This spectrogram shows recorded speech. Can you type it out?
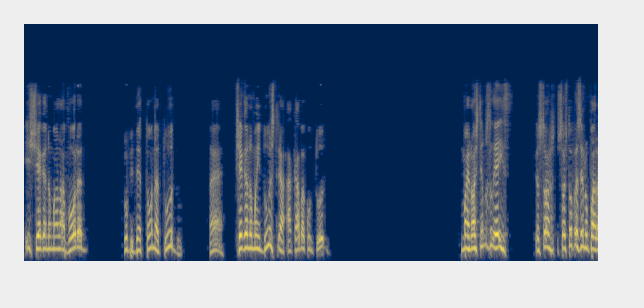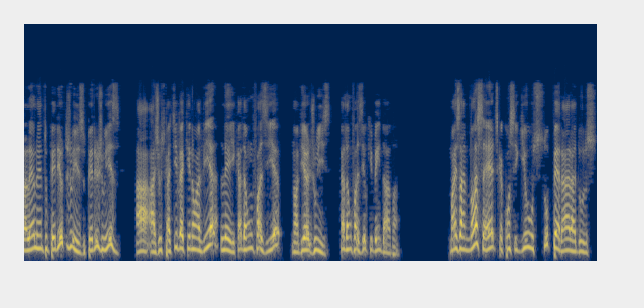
E chega numa lavoura, detona tudo. Né? Chega numa indústria, acaba com tudo. Mas nós temos leis. Eu só, só estou fazendo um paralelo entre o período de juízo. O período de juízo, a, a justificativa é que não havia lei, cada um fazia, não havia juiz, cada um fazia o que bem dava. Mas a nossa ética conseguiu superar a dos,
